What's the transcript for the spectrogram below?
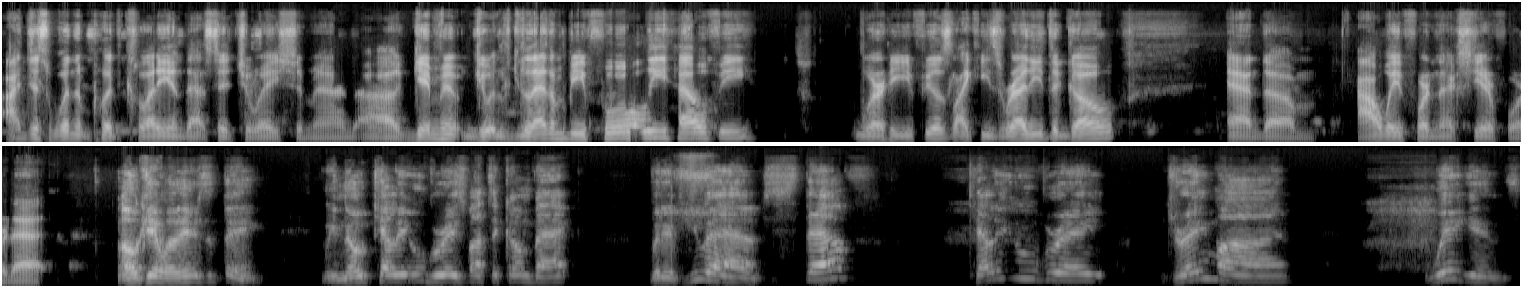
I just wouldn't put Klay in that situation, man. Uh give him give, let him be fully healthy where he feels like he's ready to go and um I'll wait for next year for that. Okay, well, here's the thing. We know Kelly Oubre is about to come back, but if you have Steph, Kelly Oubre, Draymond, Wiggins,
